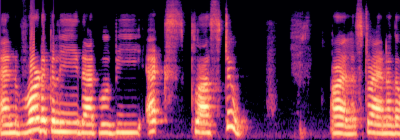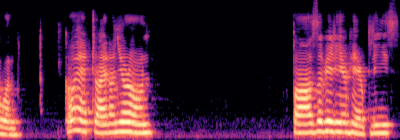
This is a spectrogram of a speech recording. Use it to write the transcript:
And vertically, that will be x plus 2. All right, let's try another one. Go ahead, try it on your own. Pause the video here, please.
